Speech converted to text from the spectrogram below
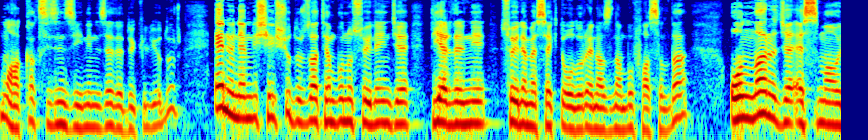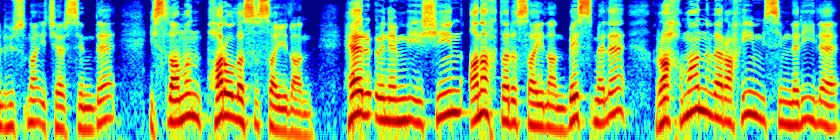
muhakkak sizin zihninize de dökülüyordur. En önemli şey şudur zaten bunu söyleyince diğerlerini söylemesek de olur en azından bu fasılda. Onlarca Esmaül Hüsna içerisinde İslam'ın parolası sayılan her önemli işin anahtarı sayılan besmele Rahman ve Rahim isimleriyle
